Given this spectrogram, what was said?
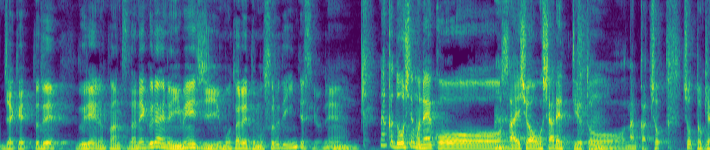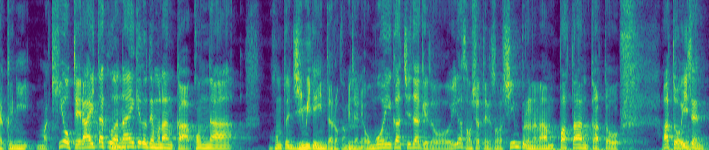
ジャケットでグレーのパンツだねぐらいのイメージ持たれてもそれでいいんですよね。うんなんかどうしてもね、こう、最初はおしゃれっていうと、なんかちょ、ちょっと逆に、まあ気をてらいたくはないけど、でもなんかこんな、本当に地味でいいんだろうかみたいに思いがちだけど、イラさんおっしゃったようにそのシンプルな何パターンかと、あと以前、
